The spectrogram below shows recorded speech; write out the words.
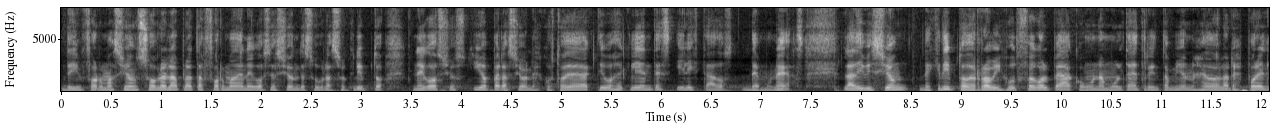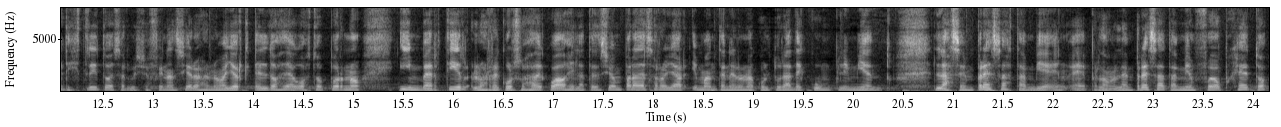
de información sobre la plataforma de negociación de su brazo cripto, negocios y operaciones, custodia de activos de clientes y listados de monedas. La división de cripto de Robinhood fue golpeada con una multa de 30 millones de dólares por el Distrito de Servicios Financieros de Nueva York el 2 de agosto por no invertir los recursos adecuados y la atención para desarrollar y mantener una cultura de cumplimiento. Las empresas también, eh, perdón, la empresa también fue objeto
